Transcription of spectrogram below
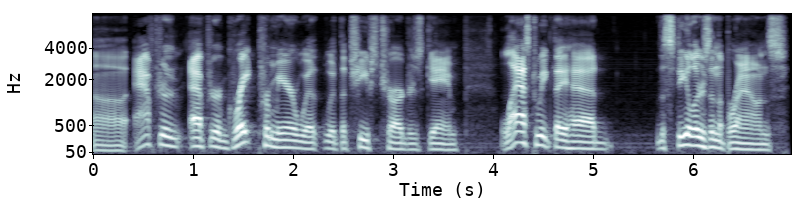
Uh, after after a great premiere with with the Chiefs Chargers game, last week they had the Steelers and the Browns,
